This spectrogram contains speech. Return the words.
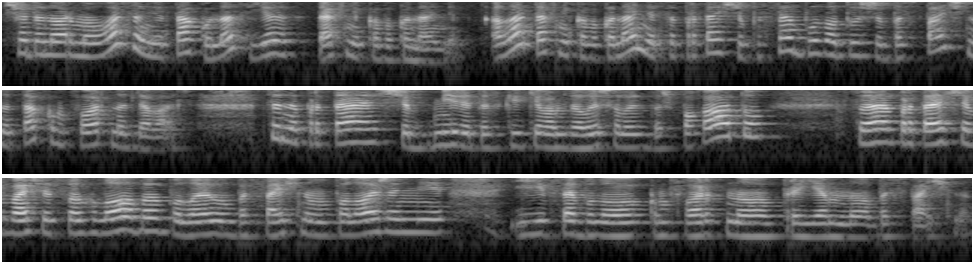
Щодо норми осені, так у нас є техніка виконання. Але техніка виконання це про те, щоб усе було дуже безпечно та комфортно для вас. Це не про те, щоб міряти, скільки вам залишилось до шпагату. Це про те, щоб ваші суглоби були у безпечному положенні і все було комфортно, приємно, безпечно.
